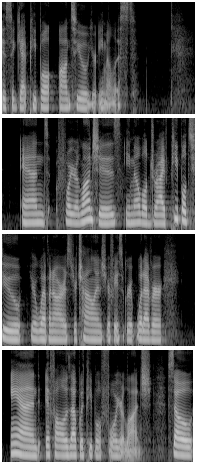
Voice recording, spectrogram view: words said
is to get people onto your email list. And for your launches, email will drive people to your webinars, your challenge, your Facebook group, whatever. And it follows up with people for your launch. So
